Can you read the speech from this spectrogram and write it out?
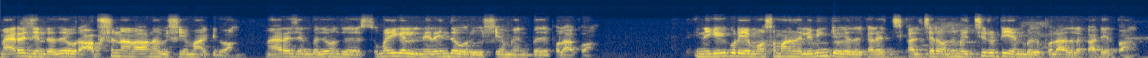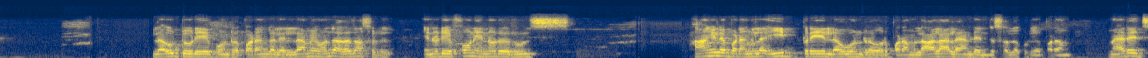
மேரேஜ் என்றது ஒரு ஆப்ஷனலான விஷயமா ஆக்கிடுவாங்க. மேரேஜ் என்பது வந்து சுமைகள் நிறைந்த ஒரு விஷயம் என்பதை போல ஆக்குவாங்க. இன்னைக்கு இருக்கக்கூடிய மோசமான இந்த லிவிங் டுகெதர் கலச் கல்ச்சரை வந்து மெச்சூரிட்டி என்பது போல அதில் காட்டியிருப்பாங்க. லவ் டுடே போன்ற படங்கள் எல்லாமே வந்து அதை தான் சொல்லுது. என்னுடைய ஃபோன் என்னோட ரூல்ஸ் ஆங்கில படங்களில் ஈட் ப்ரே லவ்ன்ற ஒரு படம் லாலா லேண்ட் என்று சொல்லக்கூடிய படம் மேரேஜ்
